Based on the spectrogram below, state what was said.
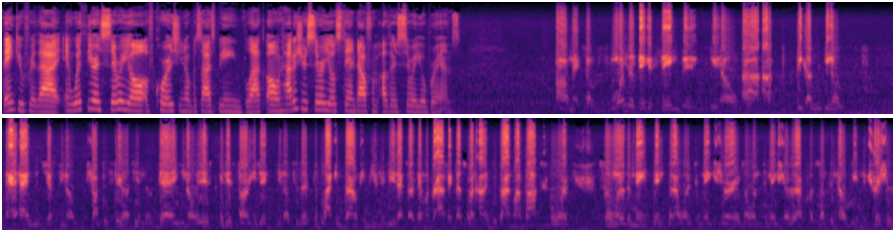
thank you for that. And with your cereal, of course, you know, besides being black owned, how does your cereal stand out from other cereal brands? Oh, man. So one of the biggest things is, you know, uh, uh because, you know, as it's just you know chocolate cereal at the end of the day, you know it is it is targeted you know to the, the black and brown community. That's our demographic. That's what I kind of designed my box for. So one of the main things that I wanted to make sure is I wanted to make sure that I put something healthy and nutritious,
